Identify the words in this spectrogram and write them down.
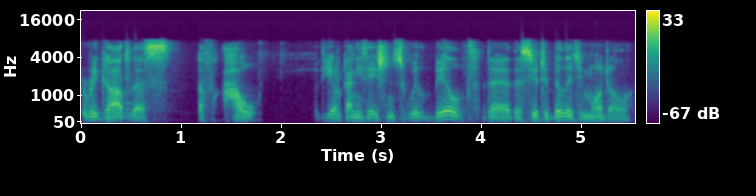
regardless of how the organizations will build the, the suitability model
